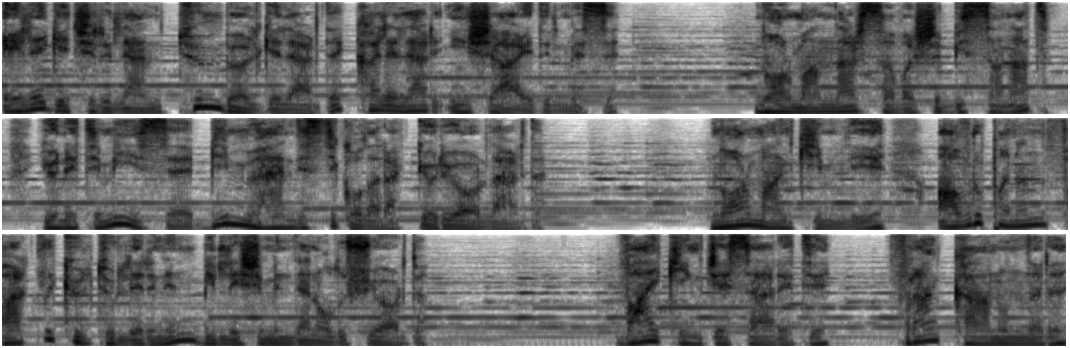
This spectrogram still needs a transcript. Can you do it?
Ele geçirilen tüm bölgelerde kaleler inşa edilmesi. Normanlar savaşı bir sanat, yönetimi ise bir mühendislik olarak görüyorlardı. Norman kimliği Avrupa'nın farklı kültürlerinin birleşiminden oluşuyordu. Viking cesareti, Frank kanunları,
